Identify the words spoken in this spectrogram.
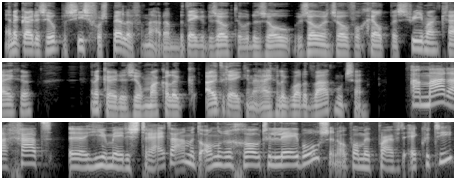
En dan kan je dus heel precies voorspellen van, nou, dat betekent dus ook dat we er zo, zo en zoveel geld per stream aan krijgen. En dan kun je dus heel makkelijk uitrekenen eigenlijk wat het waard moet zijn. Armada gaat uh, hiermee de strijd aan met andere grote labels en ook wel met private equity.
